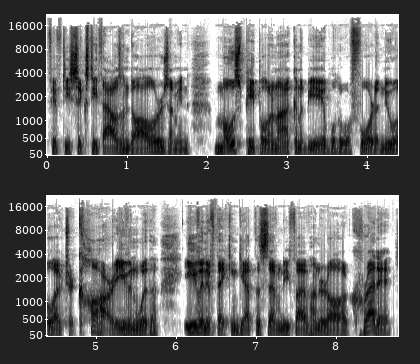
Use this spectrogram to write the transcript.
fifty, sixty thousand dollars. I mean, most people are not going to be able to afford a new electric car, even with a even if they can get the seventy five hundred dollar credit.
